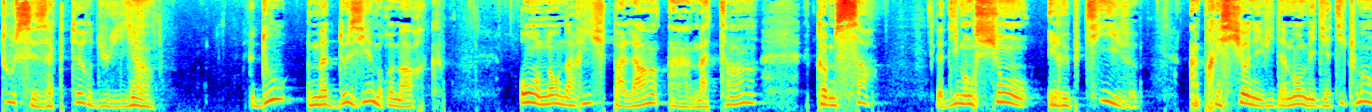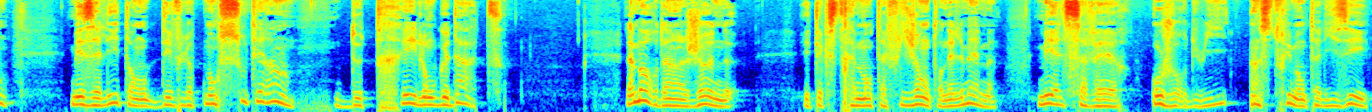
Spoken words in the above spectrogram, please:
tous ces acteurs du lien. D'où ma deuxième remarque on n'en arrive pas là un matin comme ça. La dimension éruptive impressionne évidemment médiatiquement, mais elle est en développement souterrain de très longue date. La mort d'un jeune est extrêmement affligeante en elle-même, mais elle s'avère aujourd'hui instrumentalisée.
